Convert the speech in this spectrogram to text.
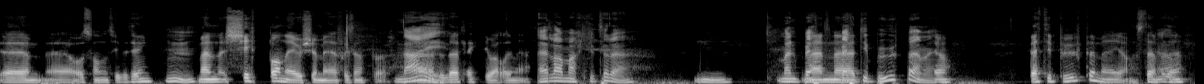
eh, eh, og sånne type ting. Mm. Men skipperen er jo ikke med, eksempel. Nei. Uh, så det fikk de jo aldri med. Jeg la merke til det. Mm. Men, Bet Men, uh, Betty Boop er med. Ja. Betty Boop er med, ja. Stemmer Ja. det.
